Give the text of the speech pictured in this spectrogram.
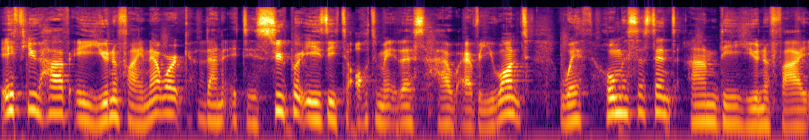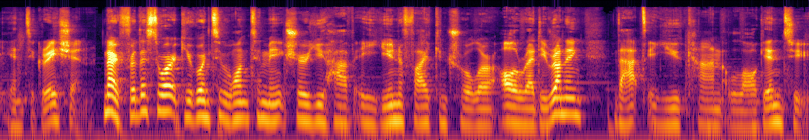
if you have a UniFi network, then it is super easy to automate this however you want with Home Assistant and the UniFi integration. Now, for this work, you're going to want to make sure you have a UniFi controller already running that you can log into.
